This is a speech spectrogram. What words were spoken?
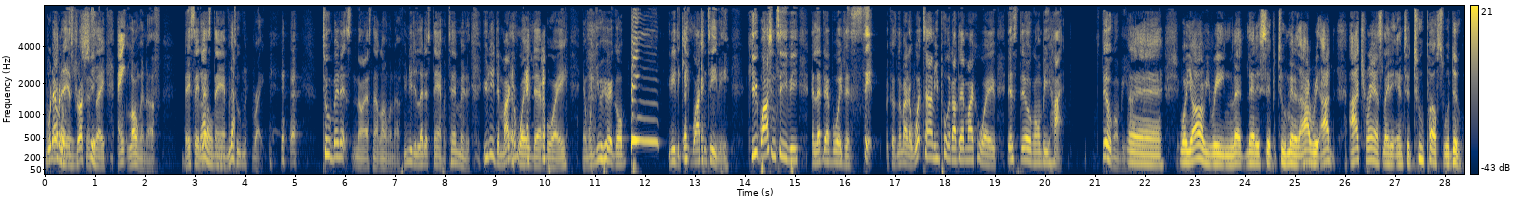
whatever the instructions say ain't long enough. They say That let don't stand for two, mi- right. two minutes? No, that's not long enough. You need to let it stand for 10 minutes. You need to microwave that boy. And when you hear it go bing, you need to keep watching TV. Keep watching TV and let that boy just sit because no matter what time you pull it out that microwave, it's still going to be hot. Still going to be hot. Uh, well, y'all be reading. Let let it sit for two minutes. I re, I I translate it into two puffs will do.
